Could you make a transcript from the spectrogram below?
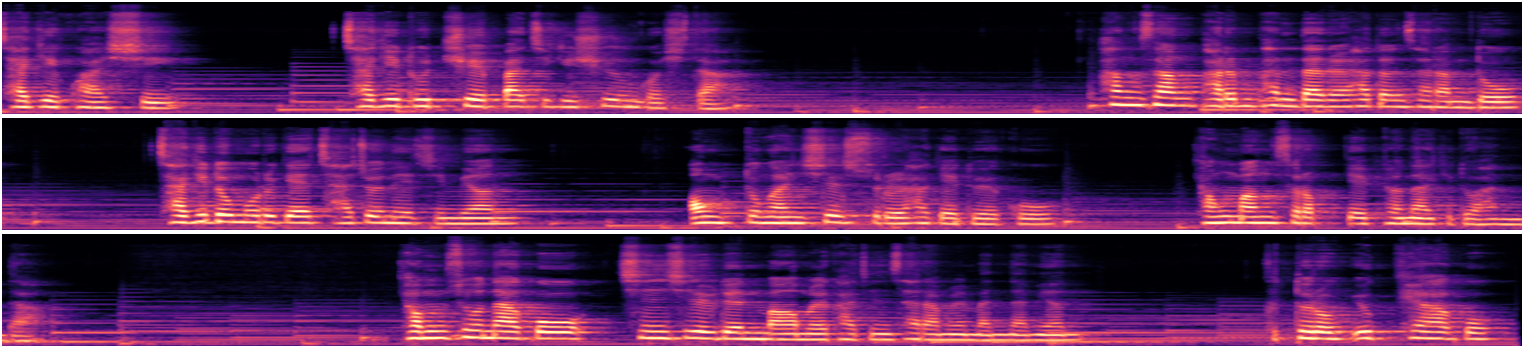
자기 과시, 자기 도취에 빠지기 쉬운 것이다. 항상 바른 판단을 하던 사람도 자기도 모르게 자존해지면 엉뚱한 실수를 하게 되고 경망스럽게 변하기도 한다. 겸손하고 진실된 마음을 가진 사람을 만나면 그토록 유쾌하고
